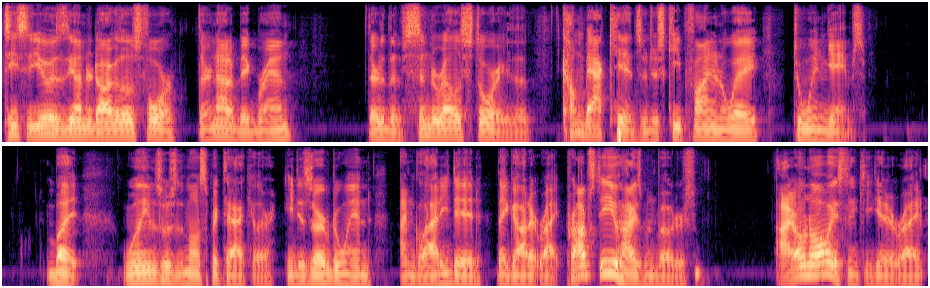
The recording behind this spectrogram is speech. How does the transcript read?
TCU is the underdog of those four. They're not a big brand. They're the Cinderella story, the comeback kids who just keep finding a way to win games. But Williams was the most spectacular. He deserved to win. I'm glad he did. They got it right. Props to you, Heisman voters. I don't always think you get it right.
